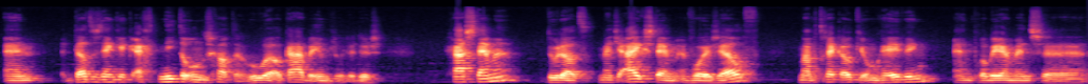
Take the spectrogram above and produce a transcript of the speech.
En dat is denk ik echt niet te onderschatten, hoe we elkaar beïnvloeden. Dus ga stemmen, doe dat met je eigen stem en voor jezelf. Maar betrek ook je omgeving en probeer mensen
